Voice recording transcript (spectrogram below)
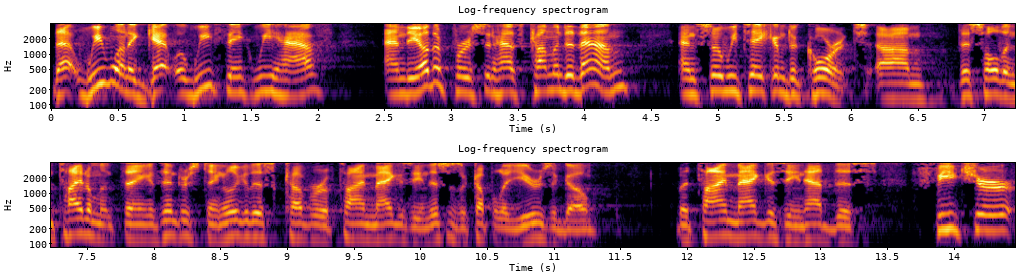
that we want to get what we think we have and the other person has coming to them And so we take him to court. Um, this whole entitlement thing is interesting. Look at this cover of Time magazine. This was a couple of years ago. But Time magazine had this feature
